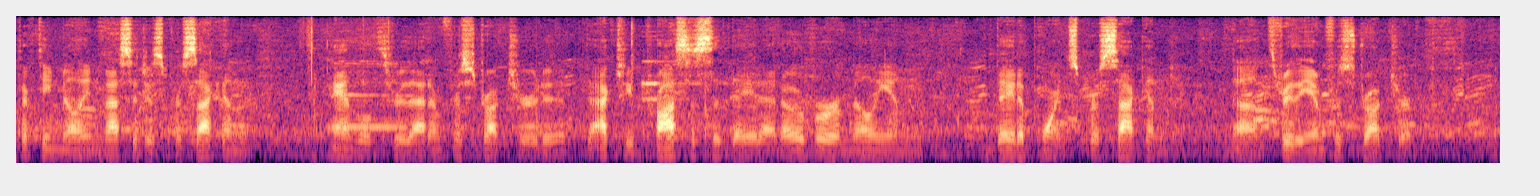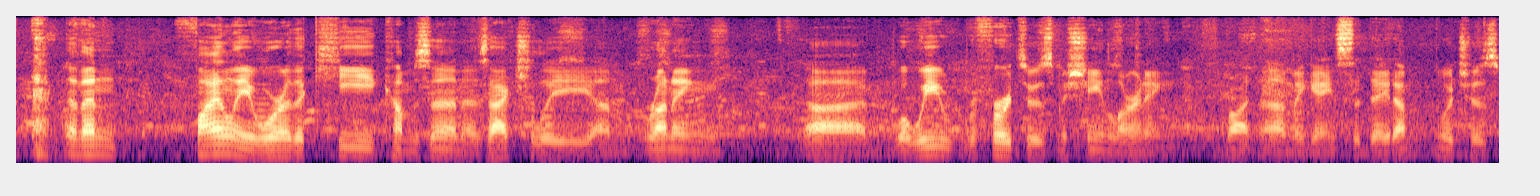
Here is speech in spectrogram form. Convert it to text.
15 million messages per second handled through that infrastructure to actually process the data at over a million data points per second um, through the infrastructure. and then finally, where the key comes in is actually um, running uh, what we refer to as machine learning Right. um, against the data, which is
